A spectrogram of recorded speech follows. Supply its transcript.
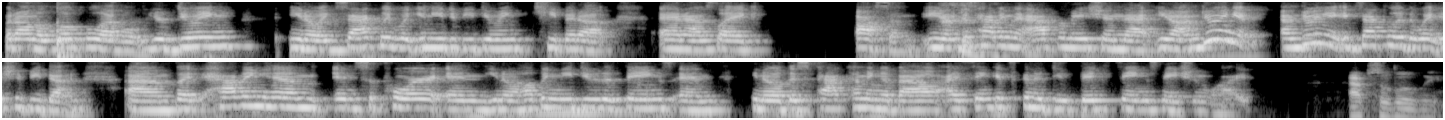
but on the local level. You're doing, you know, exactly what you need to be doing. Keep it up. And I was like, awesome. You know just having the affirmation that you know i'm doing it i'm doing it exactly the way it should be done. Um, but having him in support and you know helping me do the things and you know this pack coming about i think it's going to do big things nationwide. Absolutely.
